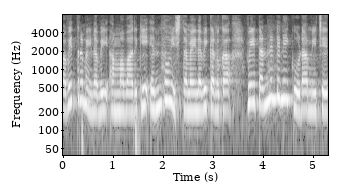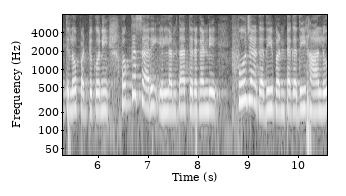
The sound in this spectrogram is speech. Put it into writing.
పవిత్రమైనవి. అమ్మవారికి ఎంతో ఇష్టమైనవి కనుక వీటన్నింటినీ కూడా మీ చేతిలో పట్టుకొని ఒక్కసారి ఇల్లంతా తిరగండి. పూజా గది వంటగది హాలు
